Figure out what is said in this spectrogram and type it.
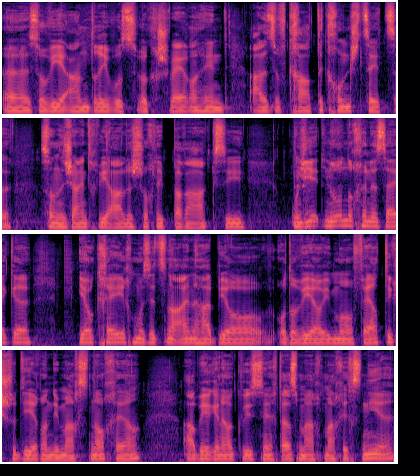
äh, so wie andere, die es wirklich schwerer haben, alles auf die Karte Kunst setzen, sondern es war eigentlich wie alles schon ein bisschen parat gewesen. Und ich hätte nur noch können sagen, ja okay, ich muss jetzt noch eineinhalb Jahre oder wie auch immer fertig studieren und ich mache es nachher. Aber ich habe genau gewusst, wenn ich das mache, mache ich es nie.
